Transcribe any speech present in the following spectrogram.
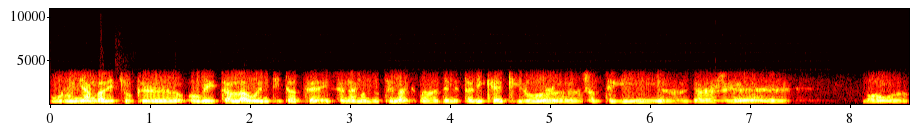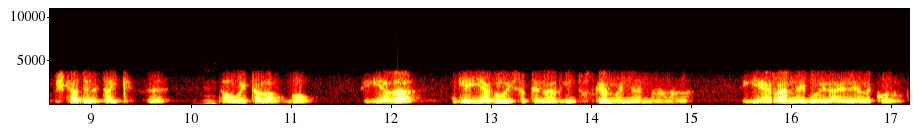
Urruñan badituk uh, hogeita lau entitate izena eman dutenak, ba, denetarik, eh, kirol, uh, saltegi, uh, garaje, uh, bon, pixka denetaik. Eh? Mm -hmm. hogeita lau, bon. Egia da, gehiago izaten argintuzken, baina uh, egia erran egoera ere aleko duk.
